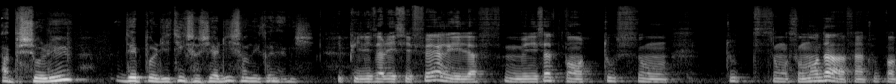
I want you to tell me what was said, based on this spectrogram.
absolu des politiques socialistes en économie. Et puis il les a laissés faire et il a mené ça pendant tout son, tout son, mandat, enfin tout, tout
